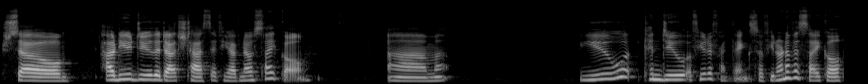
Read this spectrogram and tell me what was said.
So, how do you do the Dutch test if you have no cycle? Um, you can do a few different things. So if you don't have a cycle,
